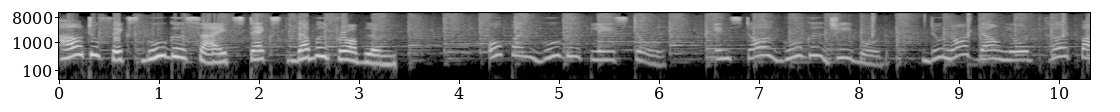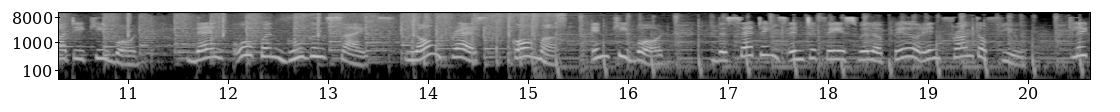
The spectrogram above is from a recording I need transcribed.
How to fix Google Sites text double problem. Open Google Play Store. Install Google Gboard. Do not download third-party keyboard. Then open Google Sites. Long press, comma, in keyboard. The settings interface will appear in front of you. Click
